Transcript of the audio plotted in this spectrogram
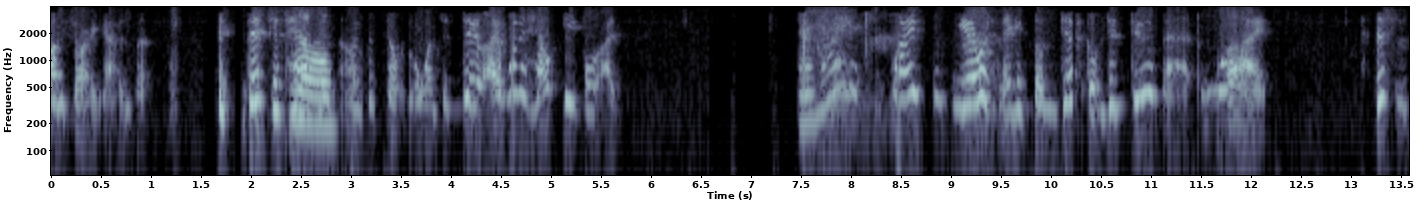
I'm sorry, guys, but it, this just No. happened. I just don't know what to do. I want to help people. I, and why, why does the universe make it so difficult to do that? Why? This is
